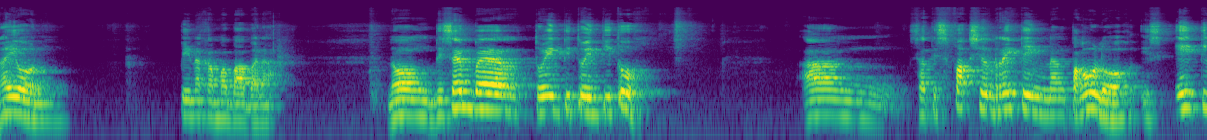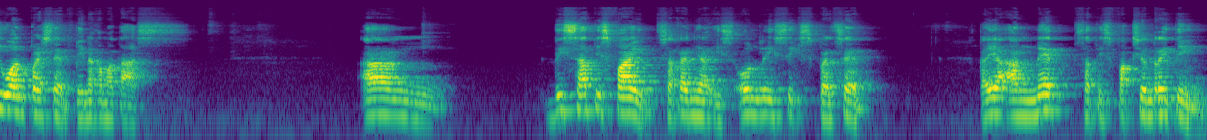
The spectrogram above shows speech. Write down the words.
Ngayon, pinakamababa na Noong December 2022, ang satisfaction rating ng Pangulo is 81%, pinakamataas. Ang dissatisfied sa kanya is only 6%. Kaya ang net satisfaction rating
